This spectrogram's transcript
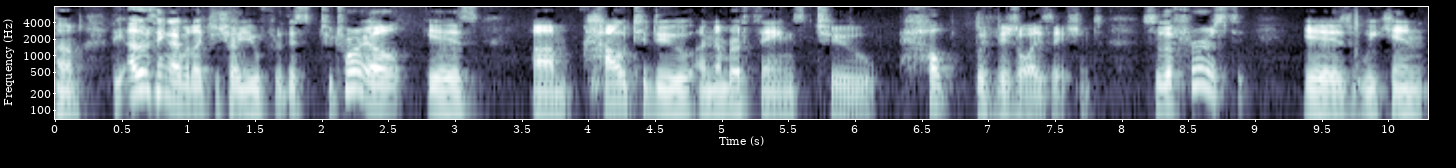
Um, the other thing I would like to show you for this tutorial is um, how to do a number of things to help with visualizations. So the first is we can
